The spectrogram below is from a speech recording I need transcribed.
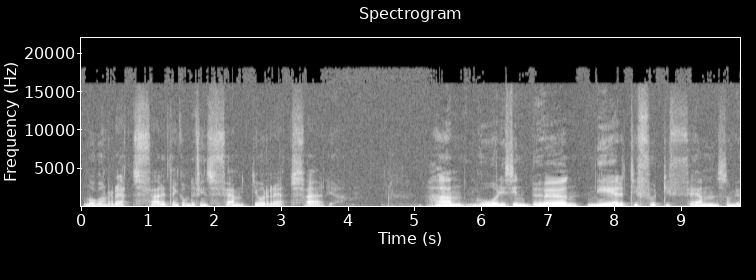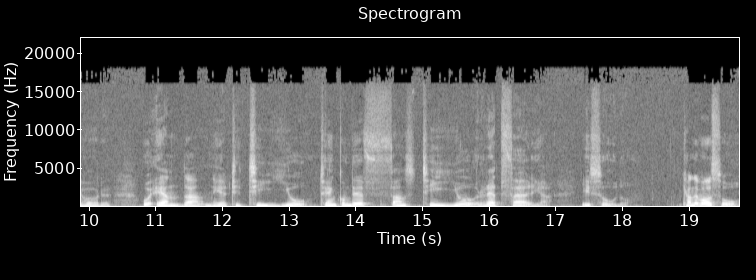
någon rättfärdig. Tänk om det finns 50 rättfärdiga. Han går i sin bön ner till 45 som vi hörde. Och ända ner till 10 Tänk om det fanns tio rättfärdiga i Sodom. Kan det vara så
